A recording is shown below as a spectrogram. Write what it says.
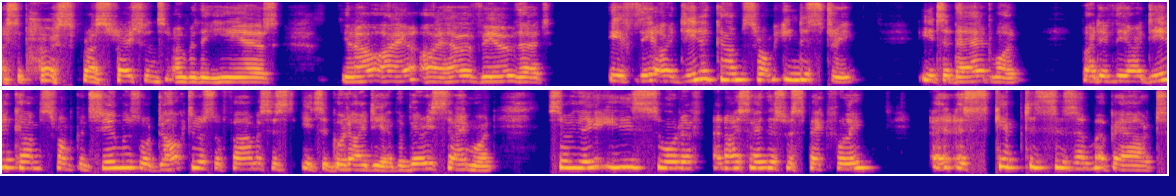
I suppose, frustrations over the years. You know, I, I have a view that if the idea comes from industry, it's a bad one. But if the idea comes from consumers or doctors or pharmacists, it's a good idea, the very same one. So there is sort of, and I say this respectfully, a, a skepticism about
